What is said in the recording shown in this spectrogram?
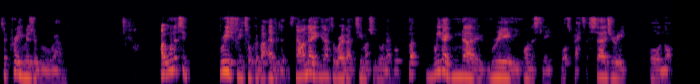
So pretty miserable round. I wanted to briefly talk about evidence. Now, I know you don't have to worry about it too much at your level, but we don't know really, honestly, what's better, surgery or not.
